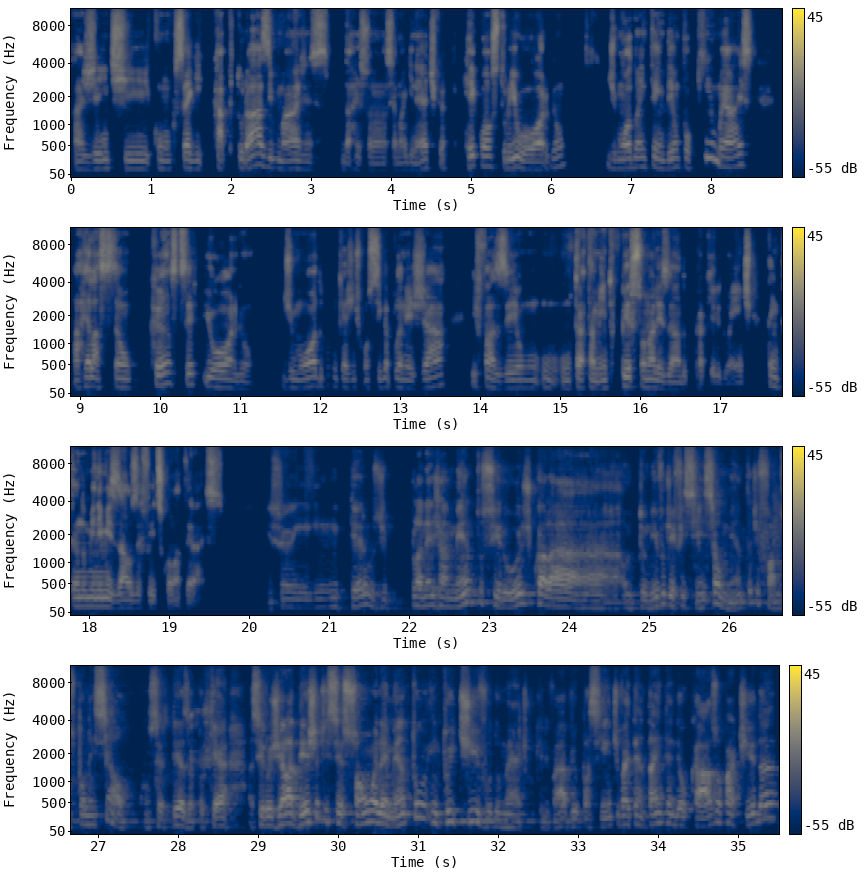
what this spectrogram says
a gente consegue capturar as imagens da ressonância magnética, reconstruir o órgão, de modo a entender um pouquinho mais a relação câncer e órgão, de modo com que a gente consiga planejar e fazer um, um, um tratamento personalizado para aquele doente, tentando minimizar os efeitos colaterais. Isso em, em termos de planejamento cirúrgico, ela, o teu nível de eficiência aumenta de forma exponencial, com certeza, porque a, cirurgia ela deixa de ser só um elemento intuitivo do médico, que ele vai abrir o paciente e vai tentar entender o caso a partir da,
